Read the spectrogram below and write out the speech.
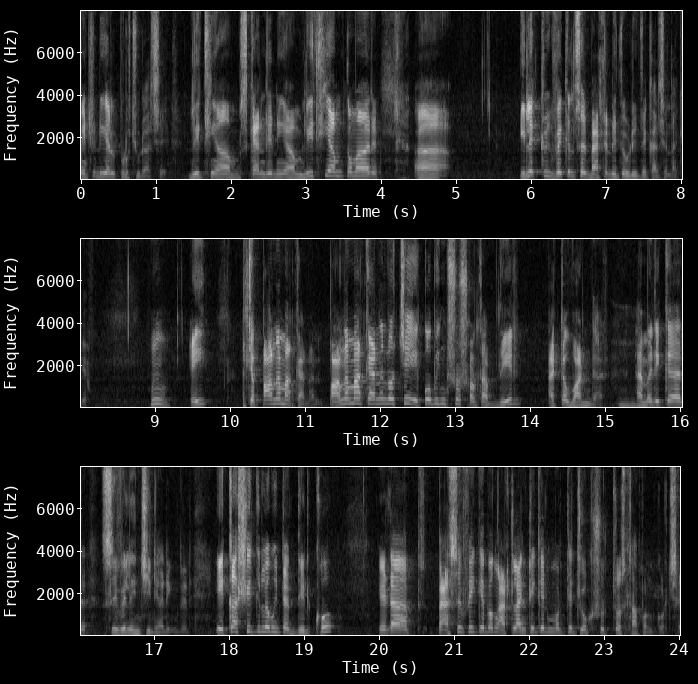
মেটেরিয়াল প্রচুর আছে। লিথিয়াম স্ক্যান্ডেনিয়াম লিথিয়াম তোমার ইলেকট্রিক ভেহিকেলসের ব্যাটারি তৈরিতে কাজে লাগে। হুম, এই আচ্ছা পানামা ক্যানাল পানামা ক্যানাল হচ্ছে একবিংশ শতাব্দীর একটা ওয়ান্ডার আমেরিকার সিভিল ইঞ্জিনিয়ারিংদের একাশি কিলোমিটার দীর্ঘ, এটা প্যাসিফিক এবং আটলান্টিকের মধ্যে যোগসূত্র স্থাপন করছে।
